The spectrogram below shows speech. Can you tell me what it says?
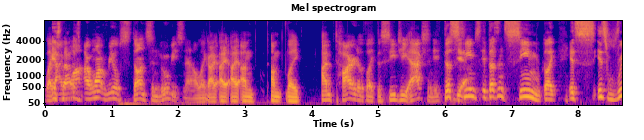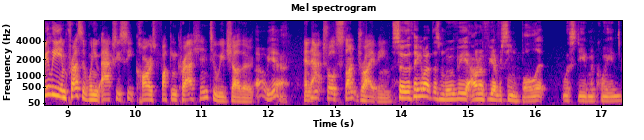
Like It's I want, I want real stunts in movies now. Like I, I, I I'm, I'm like. I'm tired of like the CG action. It does Yeah. seems it doesn't seem like it's it's really impressive when you actually see cars fucking crash into each other oh yeah. and actual stunt driving. So the thing about this movie, I don't know if you've ever seen Bullitt with Steve McQueen.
